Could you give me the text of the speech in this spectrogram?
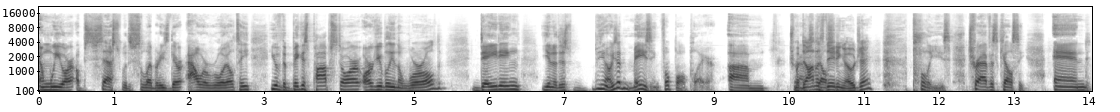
and we are obsessed with celebrities. They're our royalty. You have the biggest pop star, arguably in the world, dating. You know this. You know he's an amazing football player. Um, Madonna's Kelce. dating OJ. Please, Travis Kelce, and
